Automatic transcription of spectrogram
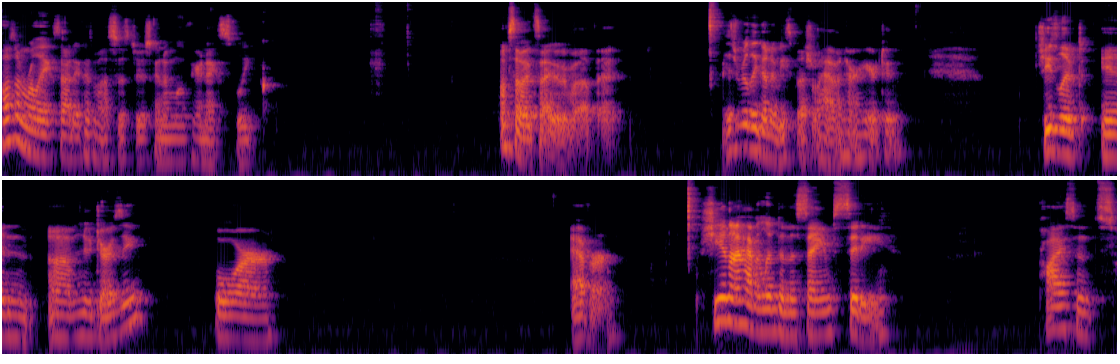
Plus, I'm really excited because my sister is going to move here next week. I'm so excited about that. It's really going to be special having her here too. She's lived in um, New Jersey for ever. She and I haven't lived in the same city probably since.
